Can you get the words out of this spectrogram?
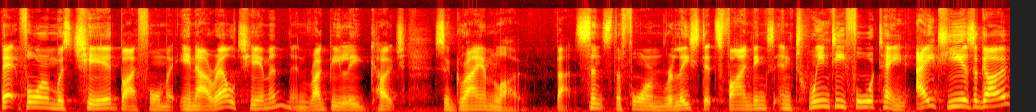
That forum was chaired by former NRL chairman and rugby league coach Sir Graham Lowe. But since the forum released its findings in 2014, eight years ago,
